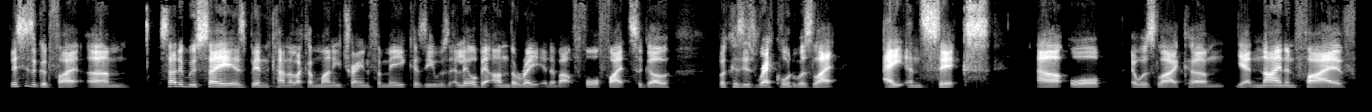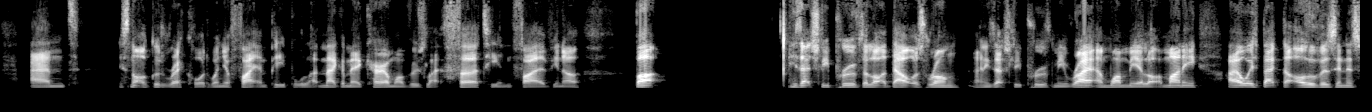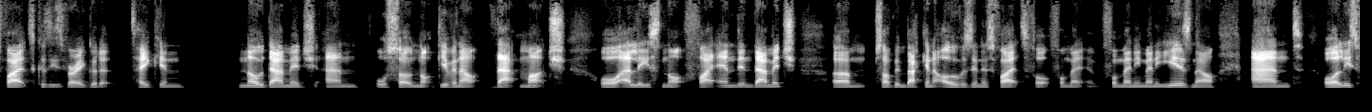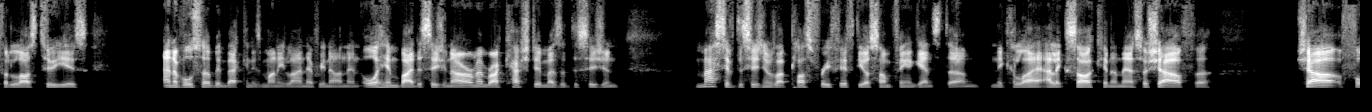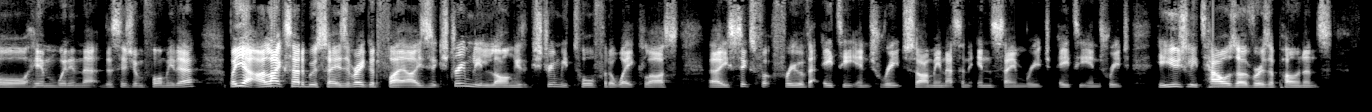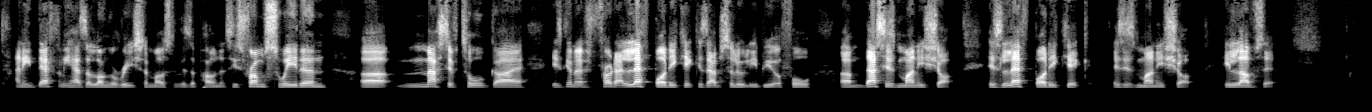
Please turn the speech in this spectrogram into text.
This is a good fight. Um, Sadibou Sy has been kind of like a money train for me because he was a little bit underrated about four fights ago because his record was like eight and six, uh, or it was like um, yeah nine and five, and it's not a good record when you're fighting people like Magomed Kerimov who's like thirty and five, you know. But he's actually proved a lot of doubters wrong and he's actually proved me right and won me a lot of money. I always back the overs in his fights because he's very good at taking no damage and also not giving out that much, or at least not fight ending damage. Um, so I've been backing at overs in his fights for for for many many years now, and or at least for the last two years. And I've also been backing his money line every now and then, or him by decision. I remember I cashed him as a decision, massive decision. It was like plus three fifty or something against um, Nikolai Alexakhin in there. So shout out for Shout out for him winning that decision for me there. But yeah, I like Sadibou Sy. He's a very good fighter. He's extremely long. He's extremely tall for the weight class. Uh, he's six foot three with an 80 inch reach. So, I mean, that's an insane reach, 80 inch reach. He usually towers over his opponents, and he definitely has a longer reach than most of his opponents. He's from Sweden, uh, massive tall guy. He's going to throw that left body kick, is absolutely beautiful. Um, that's his money shot. His left body kick is his money shot. He loves it.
